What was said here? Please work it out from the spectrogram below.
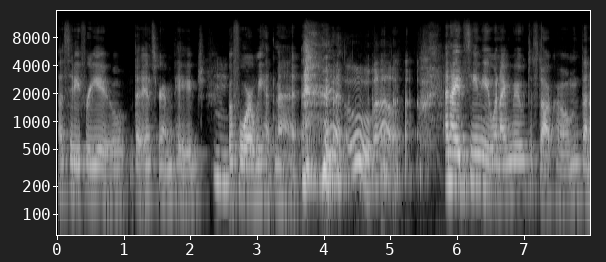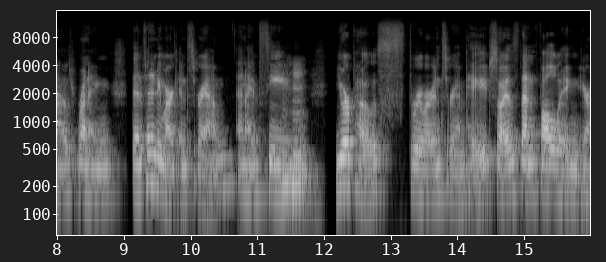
A City for You, the Instagram page, Mm. before we had met. Yeah. Oh, wow. and I had seen you when I moved to Stockholm. Then I was running the Infinity Mark Instagram, and I had seen Mhm. your posts through our Instagram page. So I was then following your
